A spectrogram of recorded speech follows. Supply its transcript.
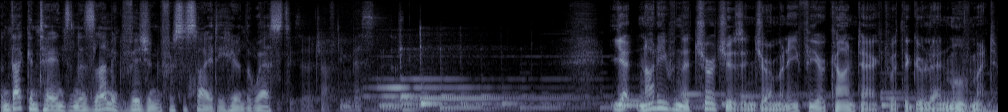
And that contains an Islamic vision for society here in the West. Yet not even the churches in Germany fear contact with the Gulen movement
